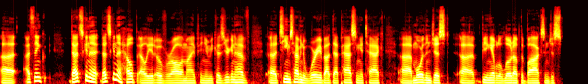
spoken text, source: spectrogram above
uh, I think that's gonna that's gonna help Elliott overall, in my opinion, because you're gonna have uh, teams having to worry about that passing attack uh, more than just uh, being able to load up the box and just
